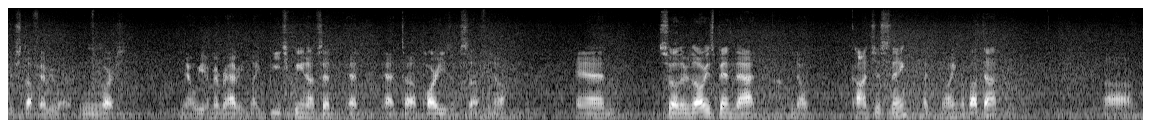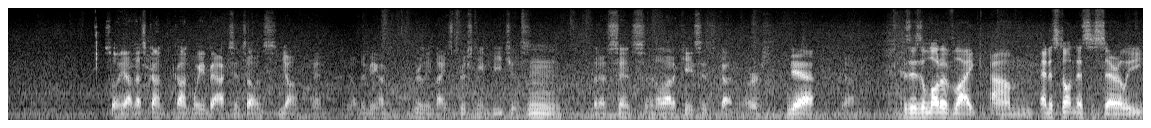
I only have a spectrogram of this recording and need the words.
your stuff everywhere, mm. of course. you know, we remember having like beach cleanups at at, at uh, parties and stuff, you know, and so there's always been that, you know, conscious thing, like knowing about that. Um, so yeah, that's gone gone way back since I was young, and living on really nice, pristine beaches Mm. that have since, in a lot of cases, gotten worse. Yeah. Yeah. because there's a lot of like um, and it's not necessarily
